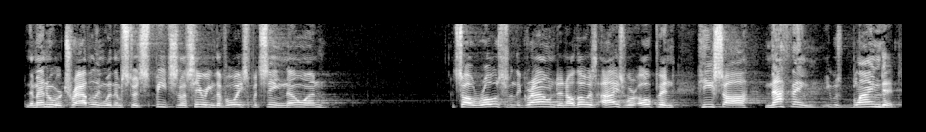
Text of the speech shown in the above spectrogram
The men who were traveling with him stood speechless, hearing the voice, but seeing no one. And Saul rose from the ground, and although his eyes were open, he saw nothing. He was blinded.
